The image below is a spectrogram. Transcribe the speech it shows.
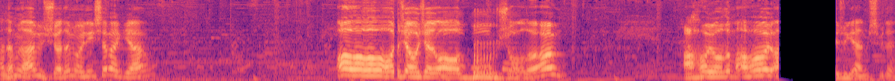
Adamın abi şu adamın oynayışa bak ya. Oo hoca hoca o burş oğlum. Ahoy oğlum ahoy. Şu gelmiş bir de.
